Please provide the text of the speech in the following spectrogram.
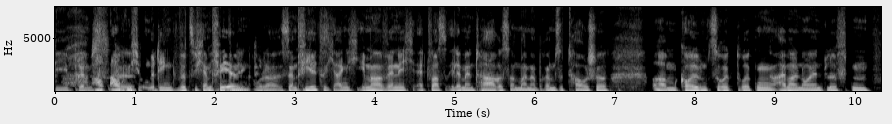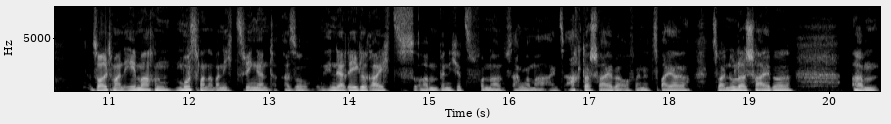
die Brems... Auch, auch nicht unbedingt, wird sich empfehlen oder es empfiehlt sich eigentlich immer, wenn ich etwas Elementares an meiner Bremse tausche, ähm, Kolben zurückdrücken, einmal neu entlüften, sollte man eh machen, muss man aber nicht zwingend. Also in der Regel reicht's, ähm, wenn ich jetzt von einer, sagen wir mal, 1,8er Scheibe auf eine 2er, 2,0er Scheibe ähm,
